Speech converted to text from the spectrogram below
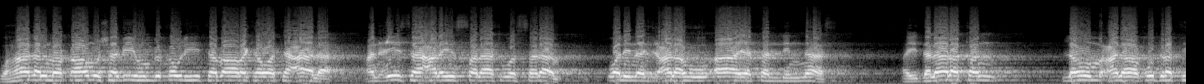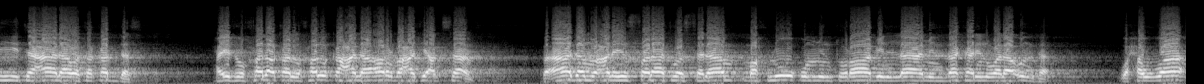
وهذا المقام شبيه بقوله تبارك وتعالى عن عيسى عليه الصلاة والسلام ولنجعله آية للناس. أي دلالة لهم على قدرته تعالى وتقدس حيث خلق الخلق على أربعة أقسام. فآدم عليه الصلاة والسلام مخلوق من تراب لا من ذكر ولا أنثى وحواء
